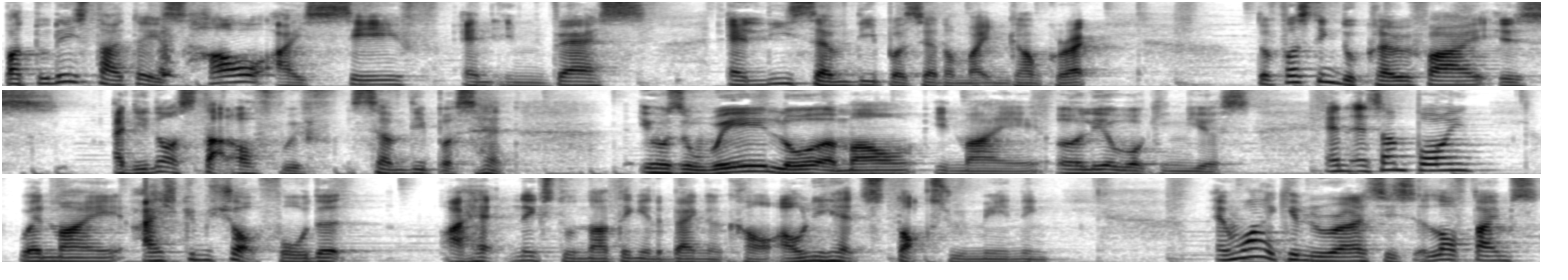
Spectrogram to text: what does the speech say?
But today's title is how I save and invest at least 70% of my income, correct? The first thing to clarify is I did not start off with 70%. It was a way lower amount in my earlier working years. And at some point, when my ice cream shop folded, I had next to nothing in the bank account. I only had stocks remaining. And what I came to realize is a lot of times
